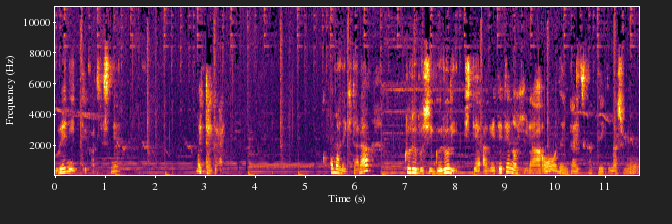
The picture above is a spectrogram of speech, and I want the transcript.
上にっていう感じですね。もう一回ぐらい。ここまで来たら、くるぶしぐるりしてあげて手のひらを全体使っていきましょう。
